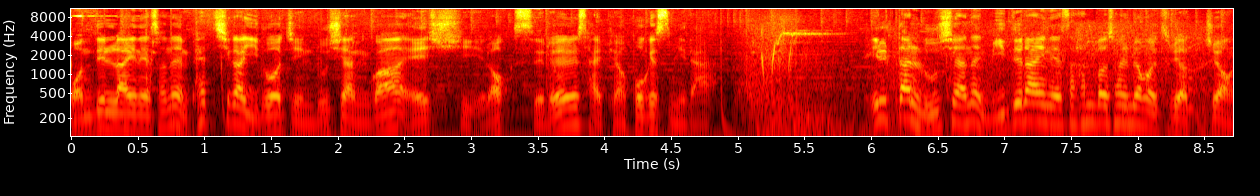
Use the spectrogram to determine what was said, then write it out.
원딜 라인에서는 패치가 이루어진 루시안과 애쉬, 럭스를 살펴보겠습니다. 일단 루시아는 미드라인에서 한번 설명을 드렸죠.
